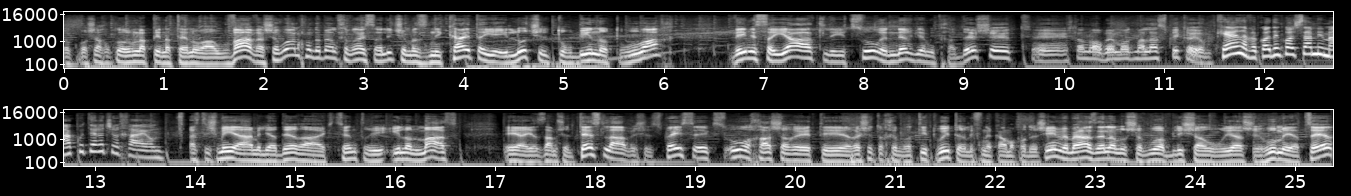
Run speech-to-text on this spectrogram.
טוב, כמו שאנחנו קוראים לה פינתנו האהובה, והשבוע אנחנו נדבר על חברה ישראלית שמזניקה את היעילות של טורבינות רוח. והיא מסייעת לייצור אנרגיה מתחדשת. אה, יש לנו הרבה מאוד מה להספיק היום. כן, אבל קודם כל, סמי, מה הכותרת שלך היום? אז תשמעי, המיליארדר האקסצנטרי אילון מאסק, אה, היזם של טסלה ושל ספייסקס, הוא רכש הרי את אה, הרשת החברתית טוויטר לפני כמה חודשים, ומאז אין לנו שבוע בלי שערורייה שהוא מייצר.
